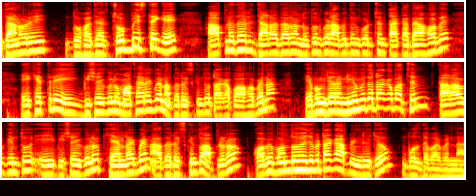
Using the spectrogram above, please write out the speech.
জানুয়ারি দু হাজার চব্বিশ থেকে আপনাদের যারা যারা নতুন করে আবেদন করছেন, টাকা দেওয়া হবে। এক্ষেত্রে এই বিষয়গুলো মাথায় রাখবেন আদারওয়াইজ কিন্তু টাকা পাওয়া হবে না। এবং যারা নিয়মিত টাকা পাচ্ছেন, তারাও কিন্তু এই বিষয়গুলো খেয়াল রাখবেন আদারওয়াইজ কিন্তু আপনারও কবে বন্ধ হয়ে যাবে টাকা আপনি নিজেও বলতে পারবেন না।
